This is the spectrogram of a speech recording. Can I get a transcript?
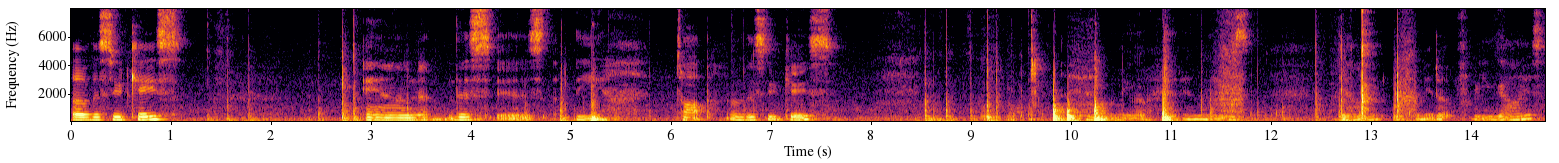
of the suitcase. And this is the top of the suitcase. Let me go ahead and open it up for you guys.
